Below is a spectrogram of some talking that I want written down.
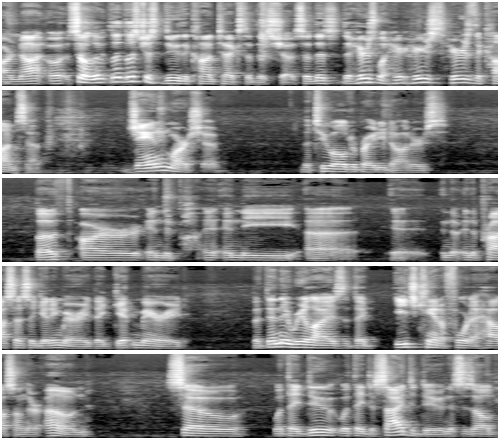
are not. Oh, so let, us just do the context of this show. So this the, here's what here, here's here's the concept. Jan and Marcia the two older Brady daughters. Both are in the in the uh, in the in the process of getting married. They get married, but then they realize that they each can't afford a house on their own. So what they do, what they decide to do, and this is all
